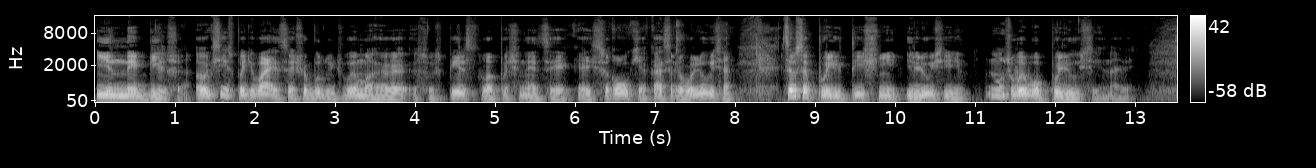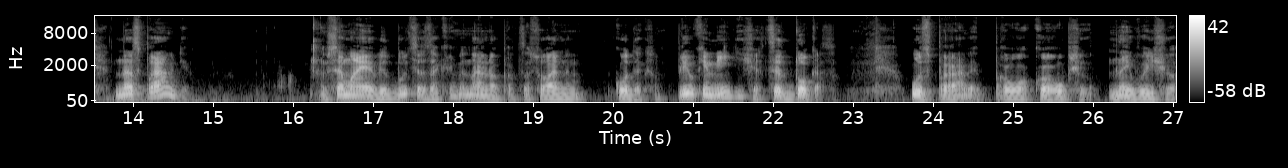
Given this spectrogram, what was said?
І не більше. Олексій сподівається, що будуть вимоги суспільства, почнеться якийсь рух, якась революція. Це все політичні ілюзії, можливо, полюсії навіть. Насправді, все має відбутися за кримінально-процесуальним кодексом. Плівки Міндіча це доказ у справі про корупцію найвищих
